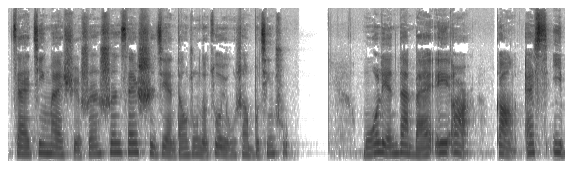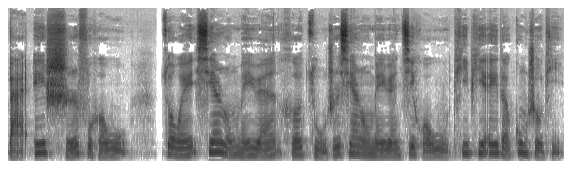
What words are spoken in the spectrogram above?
在静脉血栓栓塞事件当中的作用尚不清楚。膜联蛋白 A 二杠 S 一百 A 十复合物作为纤溶酶原和组织纤溶酶原激活物 TPA 的共受体。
